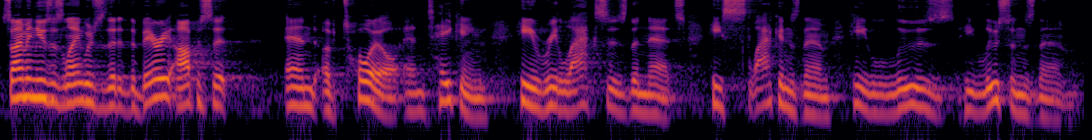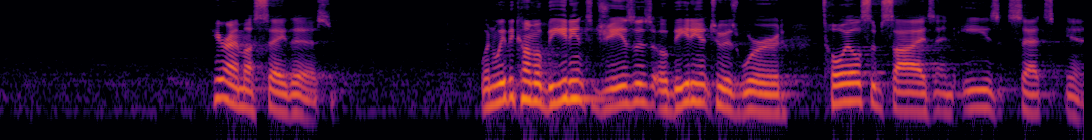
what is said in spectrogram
Simon uses language that at the very opposite end of toil and taking, he relaxes the nets, he slackens them, he, lose, he loosens them. Here I must say this when we become obedient to Jesus, obedient to his word, toil subsides and ease sets in.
